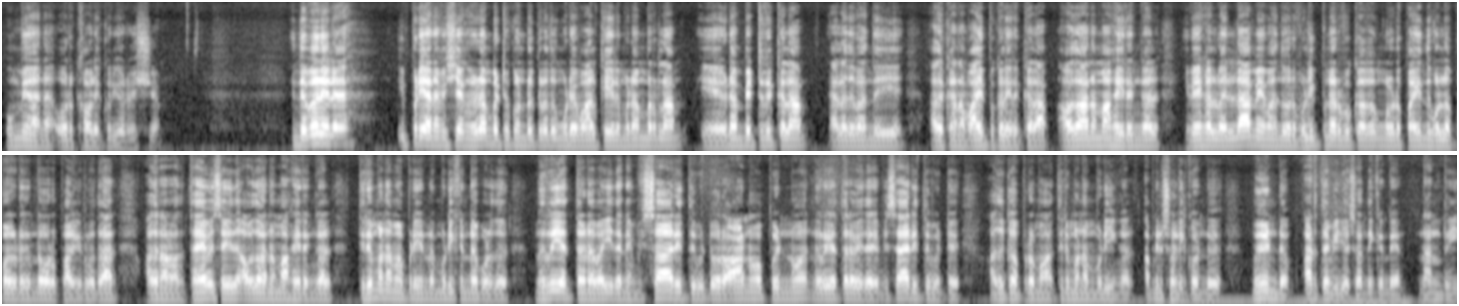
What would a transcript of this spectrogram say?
உண்மையான ஒரு கவலைக்குரிய ஒரு விஷயம். இந்த வேளையில் இப்படியான விஷயங்கள் இடம்பெற்று கொண்டிருக்கிறது. உங்களுடைய வாழ்க்கையிலும் இடம்பெறலாம் இடம்பெற்றிருக்கலாம் அல்லது வந்து அதுக்கான வாய்ப்புகள் இருக்கலாம். அவதானமாக இருங்கள். இவைகள் எல்லாமே வந்து ஒரு விழிப்புணர்வுக்காக உங்களோட பகிர்ந்து கொள்ளப்படுகின்ற ஒரு பகிர்வு தான் அதனால் வந்து தயவு செய்து அவதானமாக இருங்கள். திருமணம் அப்படின்ற முடிக்கின்ற பொழுது நிறைய தடவை இதனை விசாரித்து விட்டு ஒரு ஆணோ பெண்ணோ நிறைய தடவை இதனை விசாரித்து விட்டு அதுக்கப்புறமா திருமணம் முடியுங்கள் அப்படின்னு சொல்லிக்கொண்டு மீண்டும் அடுத்த வீடியோ சந்திக்கின்றேன். நன்றி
